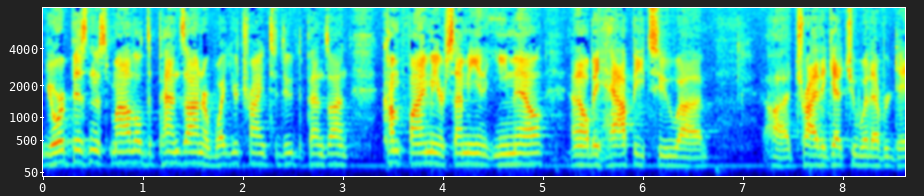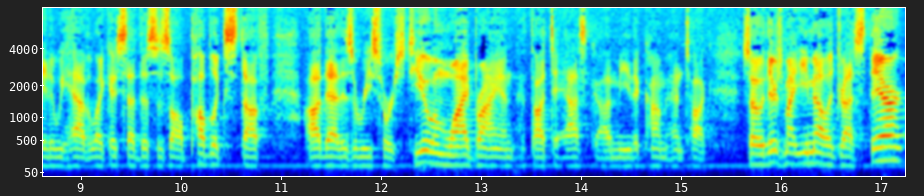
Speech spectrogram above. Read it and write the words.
your business model depends on, or what you're trying to do depends on, come find me or send me an email, and I'll be happy to uh, uh, try to get you whatever data we have. Like I said, this is all public stuff uh, that is a resource to you, and why Brian thought to ask uh, me to come and talk. So there's my email address there.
